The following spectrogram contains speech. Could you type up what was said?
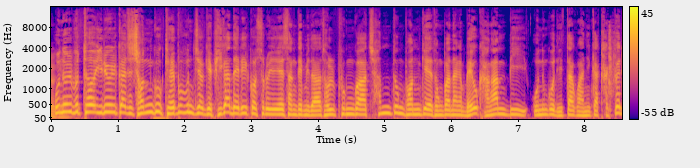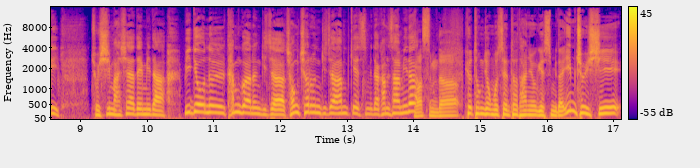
여기. 오늘부터 일요일까지 전국 대부분 지역에 비가 내릴 것으로 예상됩니다. 돌풍과 천둥, 번개, 동반하는 매우 강한 비 오는 곳 있다고 하니까 각별히 조심하셔야 됩니다. 미디어 오늘 탐구하는 기자 정철훈 기자 함께했습니다. 감사합니다. 고맙습니다. 교통정보센터 다녀오겠습니다. 임초희 씨.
